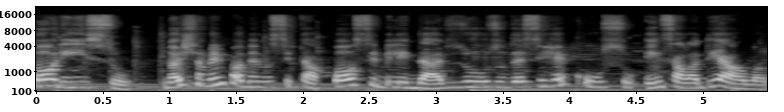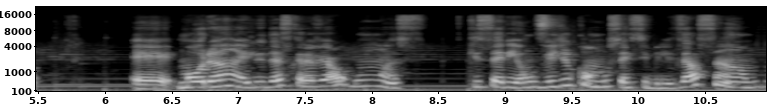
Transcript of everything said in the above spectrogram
Por isso, nós também podemos citar possibilidades do uso desse recurso em sala de aula. É, Moran ele descreve algumas, que seriam um vídeo como sensibilização,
